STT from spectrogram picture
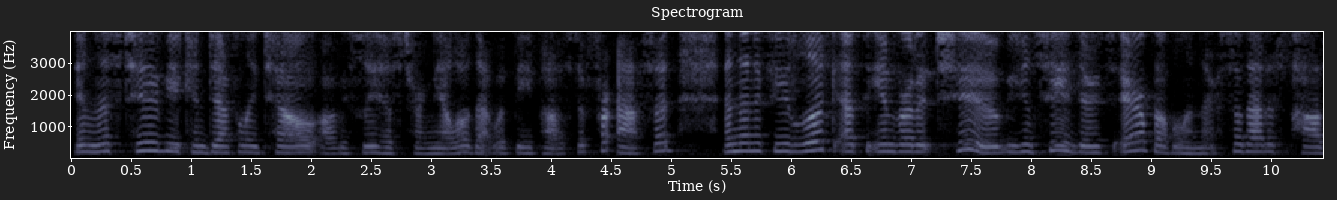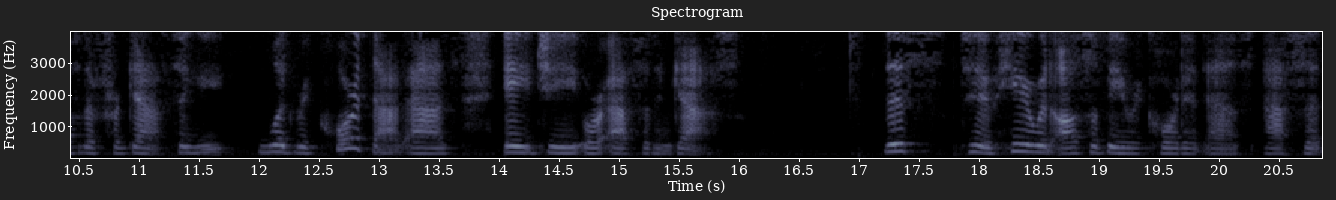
In this tube, you can definitely tell, obviously, it has turned yellow. That would be positive for acid. And then if you look at the inverted tube, you can see there's air bubble in there. So that is positive for gas. So you would record that as AG or acid and gas. This tube here would also be recorded as acid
